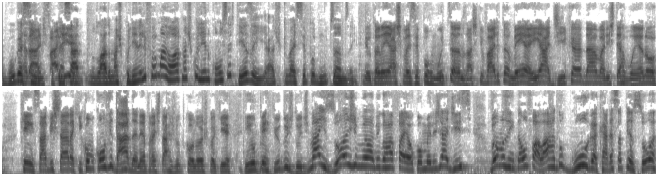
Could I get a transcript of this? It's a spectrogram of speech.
O Guga, assim, Verdade, assim, se vale... pensar no lado masculino, ele foi o maior masculino, com certeza, e acho que vai ser por muitos anos ainda. Eu também acho que vai ser por muitos anos. Acho que vale também aí a dica da Marister Bueno, quem sabe estar aqui como convidada, né, para estar junto conosco aqui em um perfil dos dudes. Mas hoje, meu amigo Rafael, como ele já disse, vamos então falar do Guga, cara, essa pessoa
